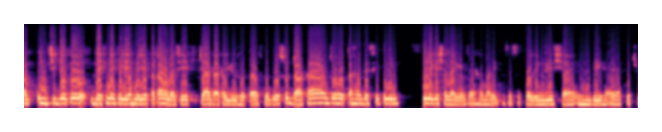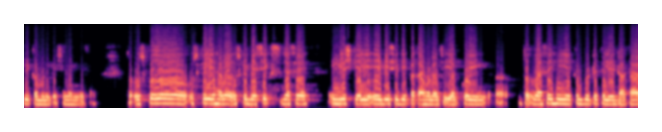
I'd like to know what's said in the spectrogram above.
अब इन चीज़ों को देखने के लिए हमें ये पता होना चाहिए कि क्या डाटा यूज़ होता है उसमें। दोस्तों डाटा जो होता है बेसिकली कम्युनिकेशन लैंग्वेज है। हमारी जैसे सपोज़ इंग्लिश है हिंदी है, या कुछ भी कम्युनिकेशन लैंग्वेज है। तो उसको, उसके लिए हमें उसके बेसिक्स जैसे इंग्लिश के लिए ए बी सी डी पता होना चाहिए। अब कोई तो वैसे ही ये कंप्यूटर के लिए डाटा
